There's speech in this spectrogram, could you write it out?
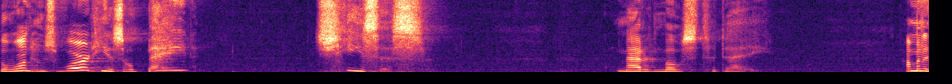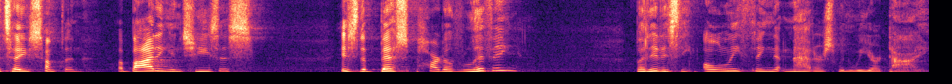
the one whose word he has obeyed. Jesus mattered most today. I'm going to tell you something. Abiding in Jesus is the best part of living, but it is the only thing that matters when we are dying.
